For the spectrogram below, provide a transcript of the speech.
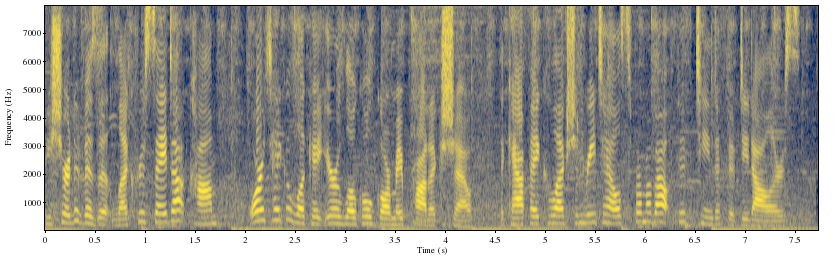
be sure to visit lecreuset.com or take a look at your local gourmet products show. The Cafe Collection retails from about 15 to $50.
